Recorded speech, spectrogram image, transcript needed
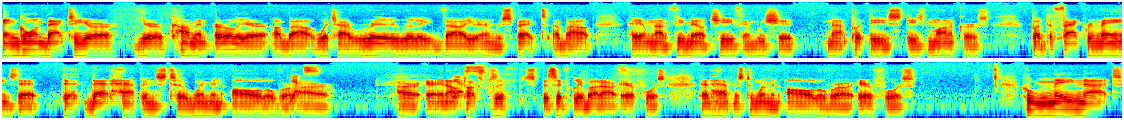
And going back to your your comment earlier about which I really really value and respect about, hey, I'm not a female chief, and we should not put these these monikers. But the fact remains that that that happens to women all over Yes. our our and I'll Yes. talk specific, specifically about our Air Force. That happens to women all over our Air Force who may not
